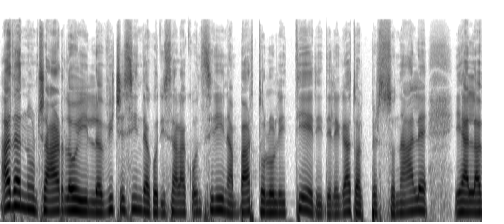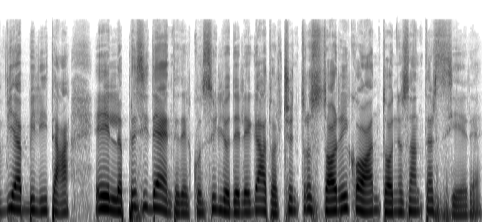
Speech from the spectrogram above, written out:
Ad annunciarlo il vice sindaco di Sala Consilina Bartolo Lettieri, delegato al personale e alla viabilità, e il presidente del consiglio delegato al centro storico Antonio Santarsiere.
